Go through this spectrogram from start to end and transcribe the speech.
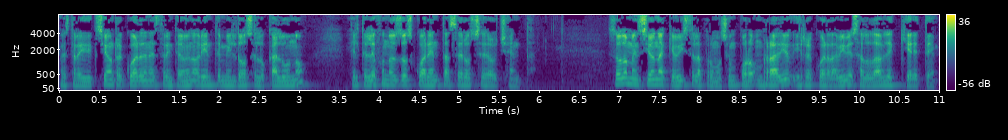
Nuestra dirección, recuerden, es 31 Oriente 1012, local 1, El teléfono es 240-0080. Solo menciona que oíste la promoción por Home Radio y recuerda, vive saludable, quiérete.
